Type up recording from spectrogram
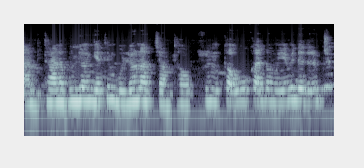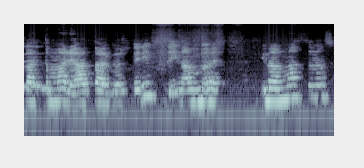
Yani bir tane bulyon getireyim bulyon atacağım tavuk suyunu tavuğu kaynatamı yemin ederim çıkarttım var ya hatta göstereyim size inanma, inanmazsınız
